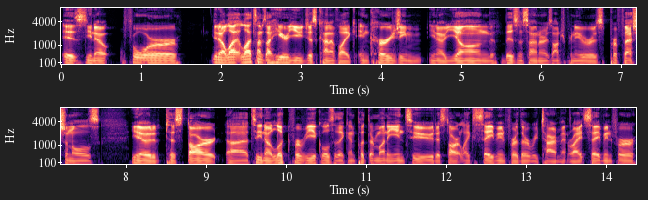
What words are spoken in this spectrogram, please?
is you know, for you know, a lot, a lot of times I hear you just kind of like encouraging, you know, young business owners, entrepreneurs, professionals, you know, to start uh, to you know look for vehicles that they can put their money into to start like saving for their retirement, right? Saving for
